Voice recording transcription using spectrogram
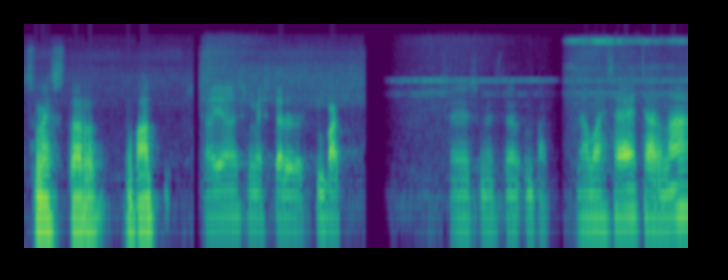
semester 4. Saya semester 4. Saya semester 4. Nama saya Carna,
